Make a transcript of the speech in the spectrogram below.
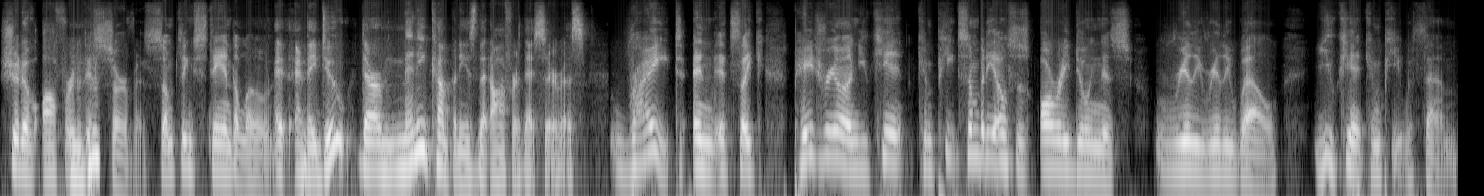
should have offered Mhm. this service, something standalone. And- And they do. There are many companies that offer that service. Right. And it's like Patreon, you can't compete. Somebody else is already doing this really, really well. You can't compete with them.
